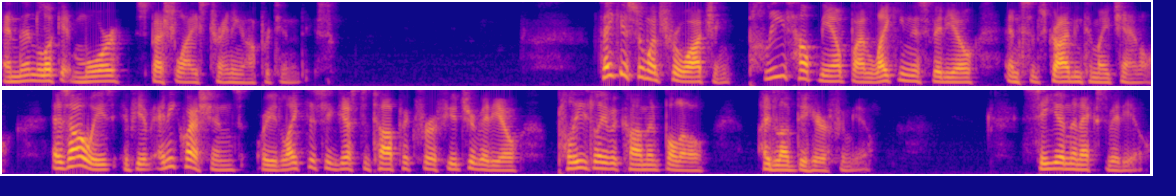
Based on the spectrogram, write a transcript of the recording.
and then look at more specialized training opportunities. Thank you so much for watching. Please help me out by liking this video and subscribing to my channel. As always, if you have any questions or you'd like to suggest a topic for a future video, please leave a comment below. I'd love to hear from you. See you in the next video.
